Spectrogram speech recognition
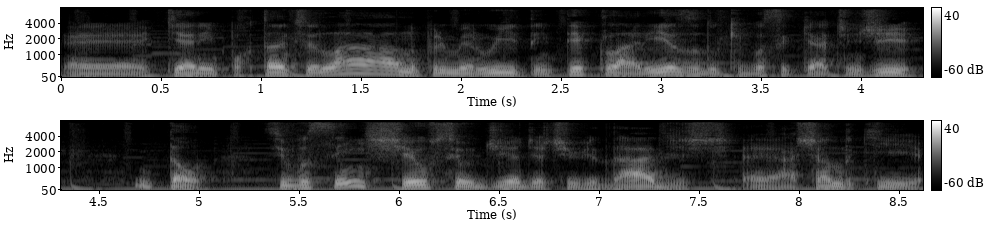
é, que era importante lá no primeiro item ter clareza do que você quer atingir? Então, Se você encher o seu dia de atividades, é, achando que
